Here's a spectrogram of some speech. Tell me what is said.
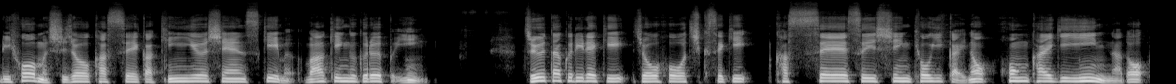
リフォーム市場活性化金融支援スキームワーキンググループ委員、住宅履歴情報蓄積活性推進協議会の本会議委員など、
